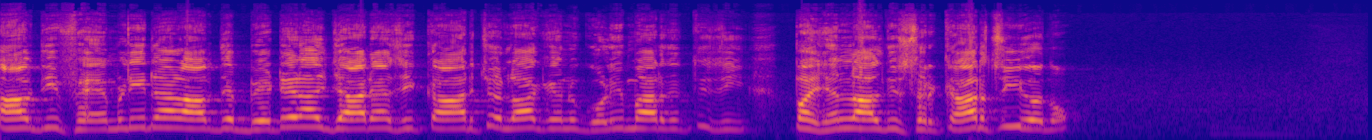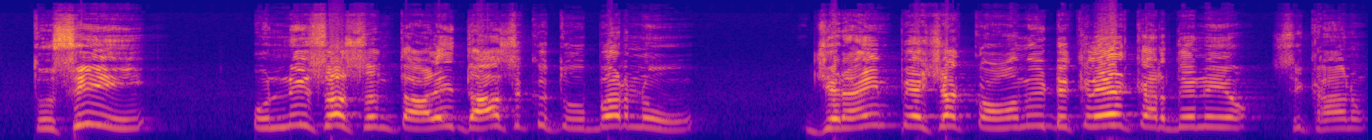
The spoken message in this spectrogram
ਆਪਦੀ ਫੈਮਿਲੀ ਨਾਲ, ਆਪਦੇ ਬੇਟੇ ਨਾਲ ਜਾ ਰਿਹਾ ਸੀ, ਕਾਰ 'ਚੋਂ ਲਾ ਕੇ ਉਹਨੂੰ ਗੋਲੀ ਮਾਰ ਦਿੱਤੀ ਸੀ। ਭਜਨ ਲਾਲ ਦੀ ਸਰਕਾਰ ਸੀ ਉਦੋਂ। ਤੁਸੀਂ 1947 10 ਅਕਤੂਬਰ ਨੂੰ ਜਰਾਇਮ ਪੇਸ਼ਾ ਕੌਮ ਹੀ ਡਿਕਲੇਅਰ ਕਰ ਦਿੰਦੇ ਹੋ ਸਿੱਖਾਂ ਨੂੰ।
